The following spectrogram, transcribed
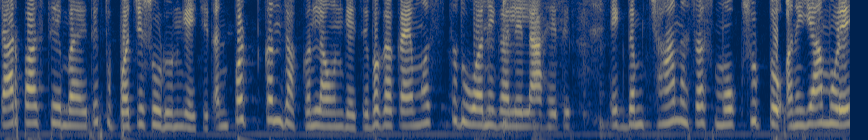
चार पाच थेंब आहे ते तुपाचे सोडून घ्यायचे आणि पटकन झाकण लावून घ्यायचे. बघा काय मस्त धुवा निघालेला आहे ते. एकदम छान असा स्मोक सुटतो आणि यामुळे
